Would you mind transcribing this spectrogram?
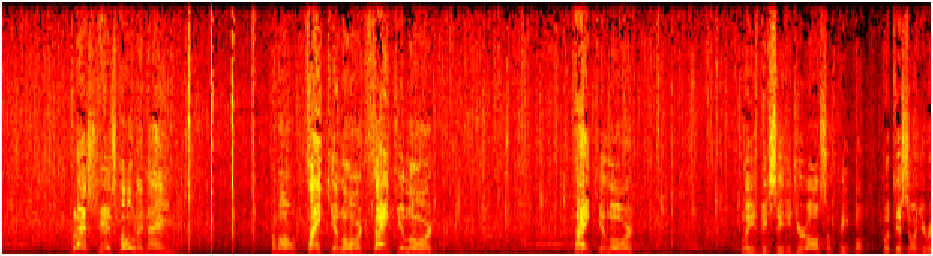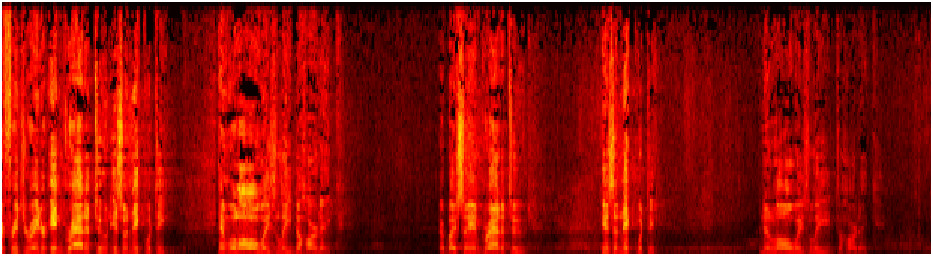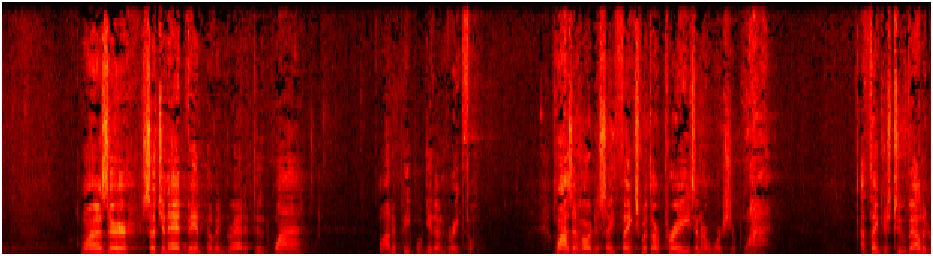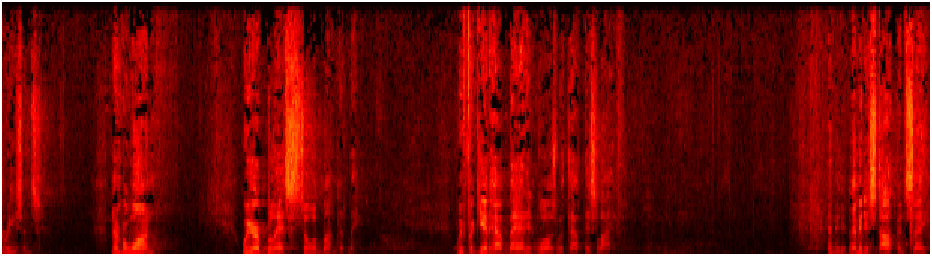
Bless his holy name. Come on. Thank you, Lord. Thank you, Lord. Thank you, Lord. Please be seated. You're awesome people. Put this on your refrigerator. Ingratitude is iniquity and will always lead to heartache. Everybody say ingratitude is iniquity. And it'll always lead to heartache. Why is there such an advent of ingratitude? Why? Why do people get ungrateful? Why is it hard to say thanks with our praise and our worship? Why? I think there's two valid reasons. Number one, we are blessed so abundantly, we forget how bad it was without this life. Let me, let me just stop and say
